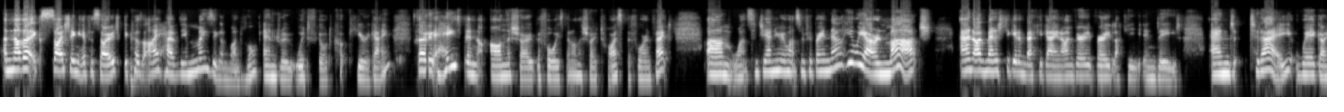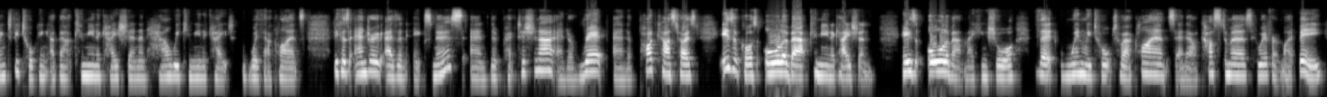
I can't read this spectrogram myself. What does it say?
Another exciting episode because I have the amazing and wonderful Andrew Whitfield Cook here again. So he's been on the show before. He's been on the show twice before, in fact, um, once in January, once in February. And now here we are in March. And I've managed to get him back again. I'm very, very lucky indeed. And today we're going to be talking about communication and how we communicate with our clients. Because Andrew, as an ex nurse and the practitioner and a rep and a podcast host, is of course all about communication. He's all about making sure that when we talk to our clients and our customers, whoever it might be,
